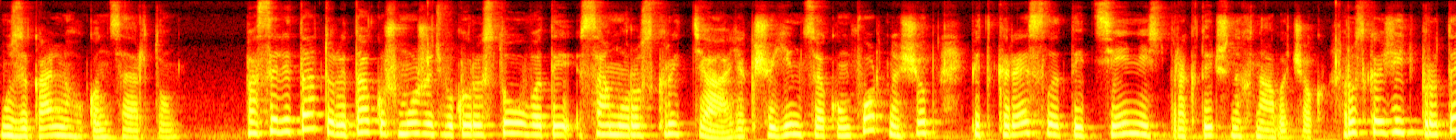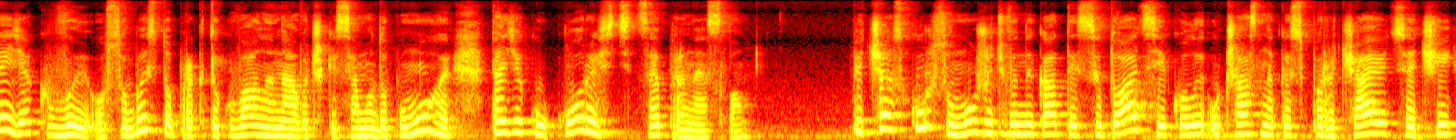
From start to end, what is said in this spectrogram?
музикального концерту. Фасилітатори також можуть використовувати саморозкриття, якщо їм це комфортно, щоб підкреслити цінність практичних навичок. Розкажіть про те, як ви особисто практикували навички самодопомоги та яку користь це принесло. Під час курсу можуть виникати ситуації, коли учасники сперечаються чи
